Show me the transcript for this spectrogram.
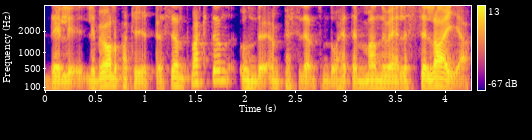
det liberala partiet presidentmakten under en president som då hette Manuel Zelaya.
